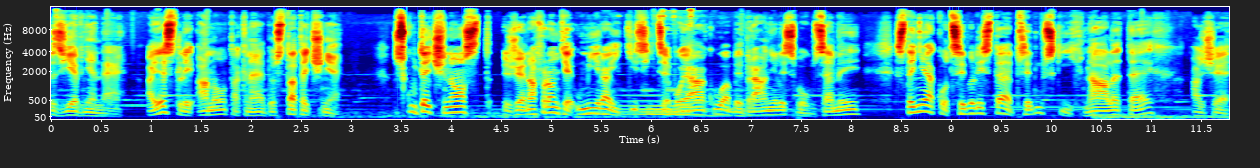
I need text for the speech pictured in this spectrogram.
Zjevně ne. A jestli ano, tak ne dostatečně. Skutečnost, že na frontě umírají tisíce vojáků, aby bránili svou zemi, stejně jako civilisté při ruských náletech a že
